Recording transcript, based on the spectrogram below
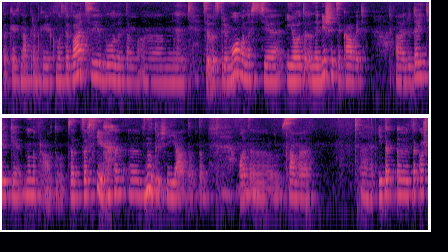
таких напрямків, як мотивації, були там ем, цілеспрямованості. І от найбільше цікавить людей тільки ну направду. Це, це всіх е, внутрішнє я. Тобто, от е, саме. Е, І так, е, також,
